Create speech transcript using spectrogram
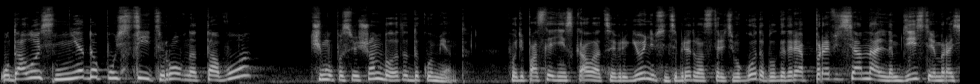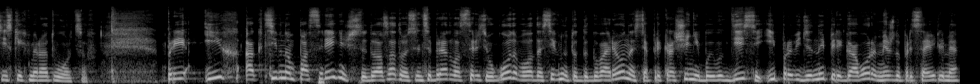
удалось не допустить ровно того, чему посвящен был этот документ. В ходе последней эскалации в регионе в сентябре 2023 года благодаря профессиональным действиям российских миротворцев. При их активном посредничестве 20 сентября 2023 года была достигнута договоренность о прекращении боевых действий и проведены переговоры между представителями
